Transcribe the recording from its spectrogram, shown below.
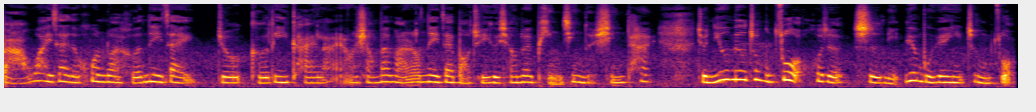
把外在的混乱和内在就隔离开来，然后想办法让内在保持一个相对平静的心态？就你有没有这么做，或者是你愿不愿意这么做？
